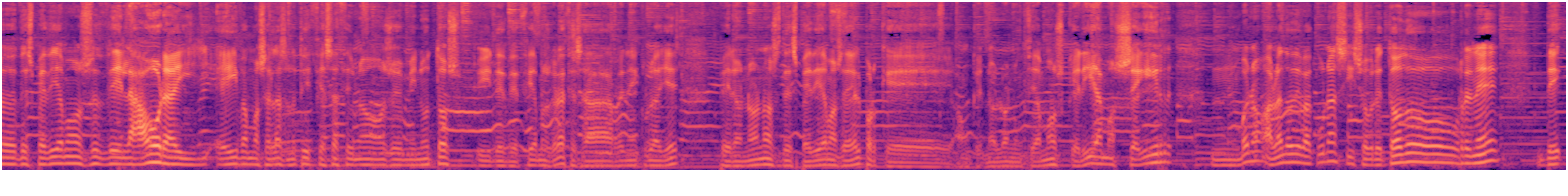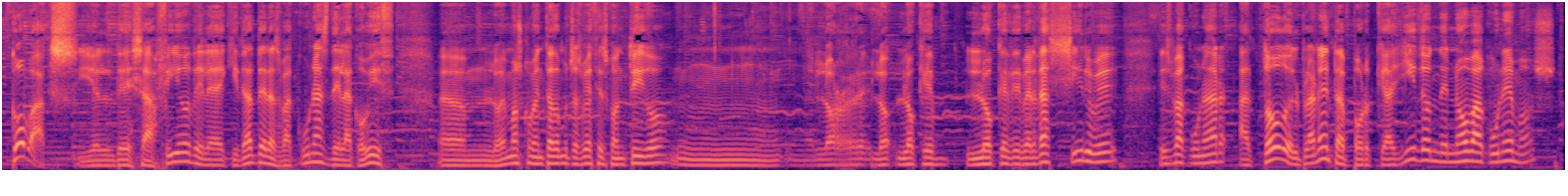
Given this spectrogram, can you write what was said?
Despedíamos de la hora y, e íbamos a las noticias hace unos eh, minutos y le decíamos gracias a René Cruayer, pero no nos despedíamos de él porque, aunque no lo anunciamos, queríamos seguir, mm, bueno, hablando de vacunas y sobre todo, René, de COVAX y el desafío de la equidad de las vacunas de la COVID. Em, lo hemos comentado muchas veces contigo. mm, lo, lo- lo que, lo que de verdad sirve es vacunar a todo el planeta, porque allí donde no vacunemos,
